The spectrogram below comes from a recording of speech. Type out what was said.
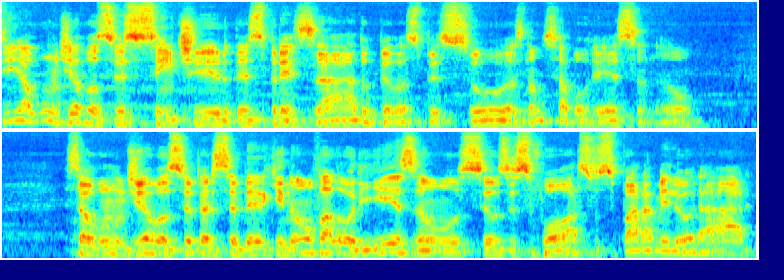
se algum dia você se sentir desprezado pelas pessoas, não se aborreça, não. Se algum dia você perceber que não valorizam os seus esforços para melhorar,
